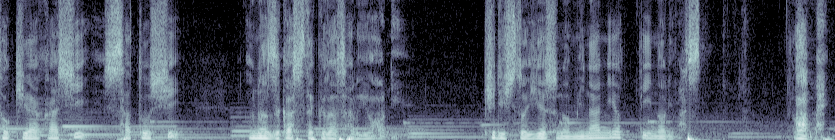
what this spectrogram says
解き明かし諭しうなずかせてくださるようにキリストイエスの皆によって祈ります。アーメン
